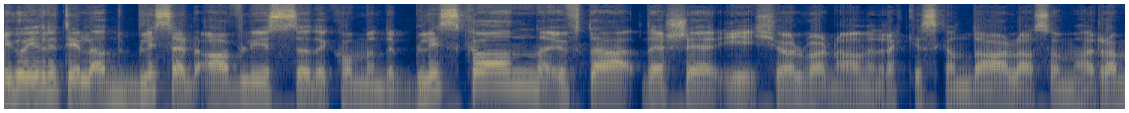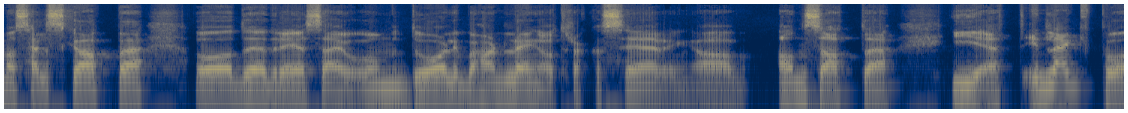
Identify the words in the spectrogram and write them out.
Vi går videre til at Blizzard avlyser det kommende BlizzCon. Uff da, det skjer i kjølvannet av en rekke skandaler som har rammet selskapet, og det dreier seg jo om dårlig behandling og trakassering av ansatte. I et innlegg på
